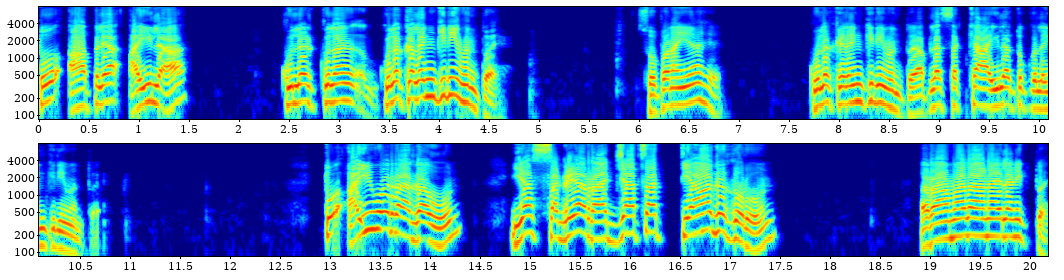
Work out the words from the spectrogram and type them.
तो आपल्या आईला कुल कुल कुलकलंकिनी म्हणतोय. सोपं नाही आहे. कुलकलंकिनी म्हणतोय. आपल्या सख्या आईला तो कुलंकिनी म्हणतोय. तो आईवर रागावून या सगळ्या राज्याचा त्याग करून रामाला आणायला निघतोय.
